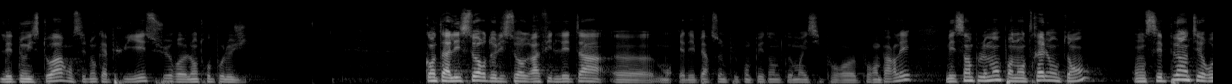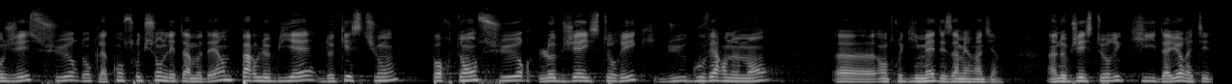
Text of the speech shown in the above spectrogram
l'ethnohistoire, on s'est donc appuyé sur euh, l'anthropologie. Quant à l'essor de l'historiographie de l'État, il y a des personnes plus compétentes que moi ici pour, en parler, mais simplement pendant très longtemps, on s'est peu interrogé sur la construction de l'État moderne par le biais de questions portant sur l'objet historique du gouvernement euh, entre guillemets, des Amérindiens. Un objet historique qui, d'ailleurs, était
